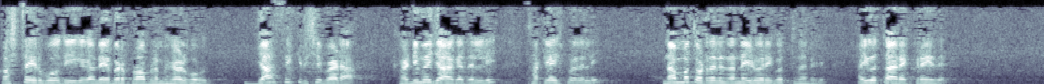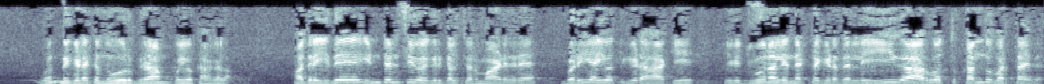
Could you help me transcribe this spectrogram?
ಕಷ್ಟ ಇರಬಹುದು ಈಗ ಲೇಬರ್ ಪ್ರಾಬ್ಲಮ್ ಹೇಳಬಹುದು ಜಾಸ್ತಿ ಕೃಷಿ ಬೇಡ, ಕಡಿಮೆ ಜಾಗದಲ್ಲಿ, ಸಕಲೇಶ್ಪುರದಲ್ಲಿ, ನಮ್ಮ ತೋಟದಲ್ಲಿ ನನ್ನ ಇಳುವರಿ ಗೊತ್ತು ನನಗೆ. ಐವತ್ತಾರು ಎಕರೆ ಇದೆ. ಒಂದು ಗಿಡಕ್ಕೆ ನೂರು ಗ್ರಾಮ್ ಕೊಯ್ಯೋಕ್ಕಾಗಲ್ಲ. ಆದರೆ ಇದೇ ಇಂಟೆನ್ಸಿವ್ ಅಗ್ರಿಕಲ್ಚರ್ ಮಾಡಿದರೆ ಬರೀ ಐವತ್ತು ಗಿಡ ಹಾಕಿ, ಈಗ ಜೂನಲ್ಲಿ ನೆಟ್ಟ ಗಿಡದಲ್ಲಿ ಈಗ ಅರವತ್ತು ಕಂದು ಬರ್ತಾ ಇದೆ.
